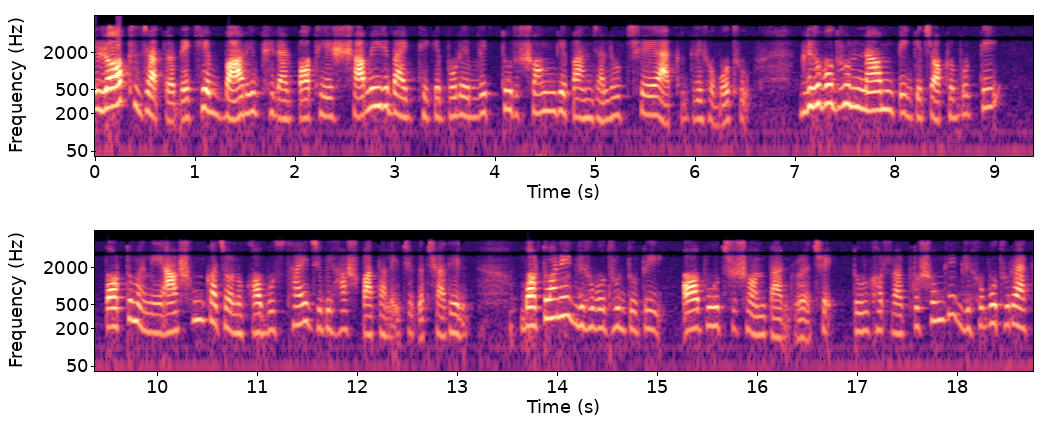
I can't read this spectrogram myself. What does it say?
রথযাত্রা দেখে বাড়ি ফেরার পথে স্বামীর বাইক থেকে পড়ে মৃত্যুর সঙ্গে পাঞ্জা লড়ছে এক গৃহবধূ। গৃহবধূর নাম পিঙ্কি চক্রবর্তী। বর্তমানে আশঙ্কাজনক অবস্থায় জিবি হাসপাতালে চিকিৎসাধীন। বর্তমানে গৃহবধূর দুটি অবুঝ সন্তান রয়েছে। দুর্ঘটনার প্রসঙ্গে গৃহবধূর এক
